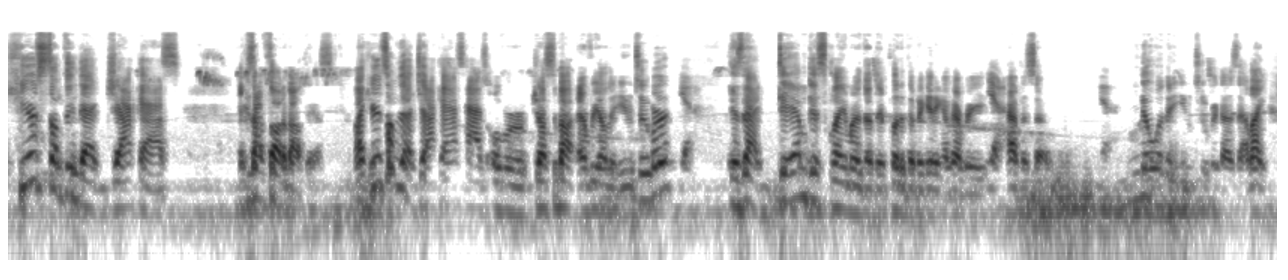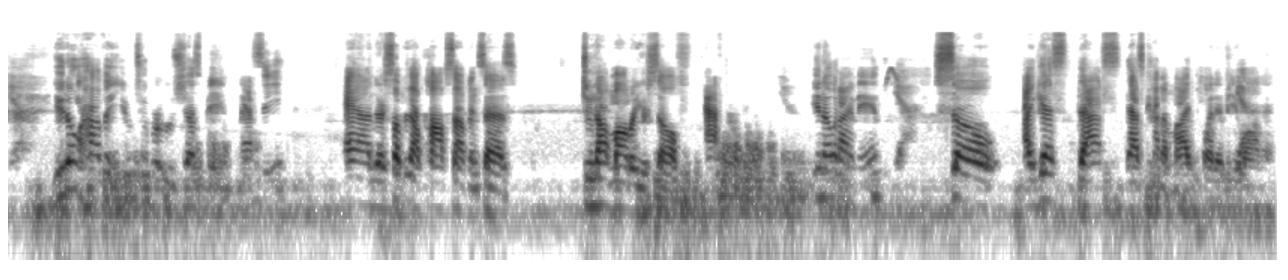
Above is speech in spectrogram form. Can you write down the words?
here's something that Jackass, because I've thought about this. Like here's something that Jackass has over just about every other YouTuber. Yeah. Is that damn disclaimer that they put at the beginning of every Yeah. episode. Yeah. No other YouTuber does that. Like you don't have a YouTuber who's just being messy, and there's something that pops up and says, "Do not model yourself after." me." Yeah. You know what I mean? Yeah. So I guess that's that's kind of my point of view Yeah. on it.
